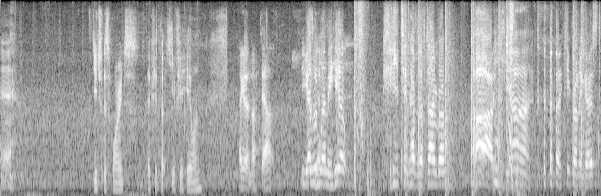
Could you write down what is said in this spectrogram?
Yeah. You just won't if you're, if you're healing. I got knocked out. You guys wouldn't Yeah. let me heal. you didn't have enough time, bro. Ah, oh, Keep running, Ghost.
